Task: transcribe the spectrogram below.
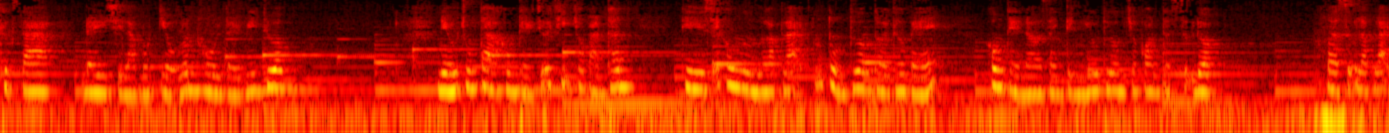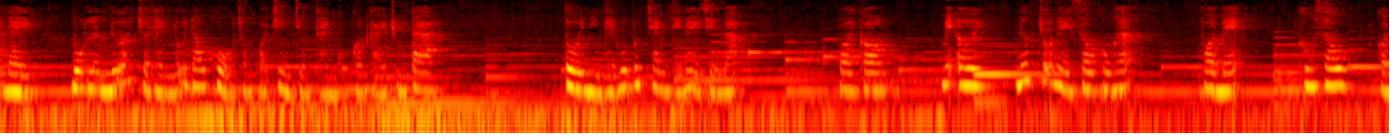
Thực ra đây chỉ là một kiểu luân hồi đầy bi thương nếu chúng ta không thể chữa trị cho bản thân Thì sẽ không ngừng lặp lại những tổn thương thời thơ bé Không thể nào dành tình yêu thương cho con thật sự được. Và sự lặp lại này Một lần nữa trở thành nỗi đau khổ trong quá trình trưởng thành của con cái chúng ta. Tôi nhìn thấy một bức tranh thế này trên mạng. Voi con Mẹ ơi, nước chỗ này sâu không hạ Voi mẹ Không sâu, còn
